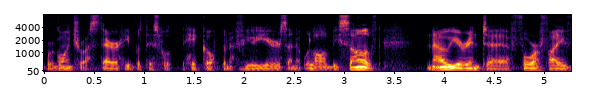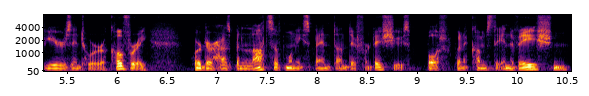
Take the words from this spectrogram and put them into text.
we're going through austerity, but this will pick up in a few years and it will all be solved. Now you're into four or five years into a recovery where there has been lots of money spent on different issues. But when it comes to innovation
